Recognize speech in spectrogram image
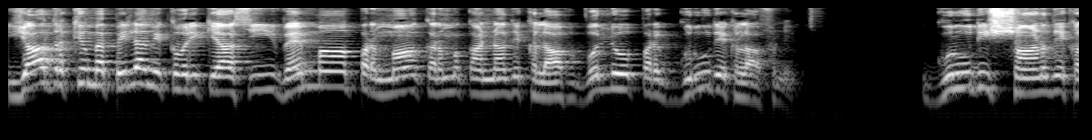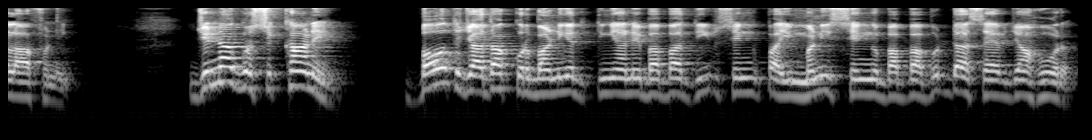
ਯਾਦ ਰੱਖਿਓ, ਮੈਂ ਪਹਿਲਾਂ ਵੀ ਇੱਕ ਵਾਰੀ ਕਿਹਾ ਸੀ, ਵਹਿਮਾਂ ਭਰਮਾਂ ਕਰਮ ਕਾਂਡਾਂ ਦੇ ਖਿਲਾਫ ਬੋਲੋ ਪਰ ਗੁਰੂ ਦੇ ਖਿਲਾਫ ਨਹੀਂ। ਗੁਰੂ ਦੀ ਸ਼ਾਨ ਦੇ ਖਿਲਾਫ ਨਹੀਂ। ਜਿਨ੍ਹਾਂ ਗੁਰਸਿੱਖਾਂ ਨੇ ਬਹੁਤ ਜ਼ਿਆਦਾ ਕੁਰਬਾਨੀਆਂ ਦਿੱਤੀਆਂ ਨੇ, ਬਾਬਾ ਦੀਪ ਸਿੰਘ, ਭਾਈ ਮਨੀ ਸਿੰਘ, ਬਾਬਾ ਬੁੱਢਾ ਸਾਹਿਬ ਜਾਂ ਹੋਰ,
